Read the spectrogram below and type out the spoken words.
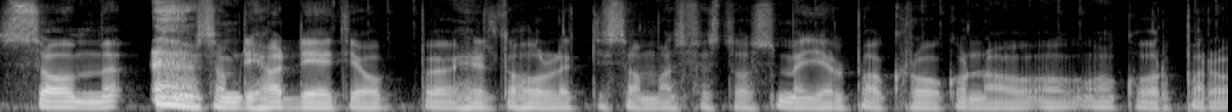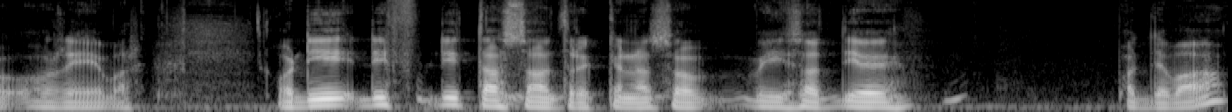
som, som de hade ätit upp eh, helt och hållet tillsammans förstås med hjälp av kråkorna och, och, och korpar och, och revar. Och de, de, de tassavtrycken så visade att, de, att det var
